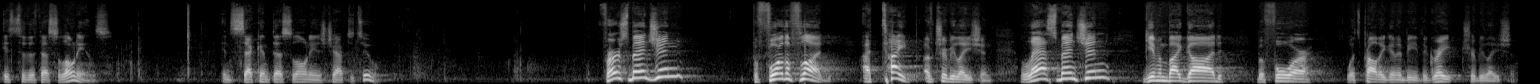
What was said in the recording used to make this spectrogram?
It's to the Thessalonians in Second Thessalonians chapter 2. First mention, before the flood, a type of tribulation. Last mention, given by God before what's probably going to be the great tribulation.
